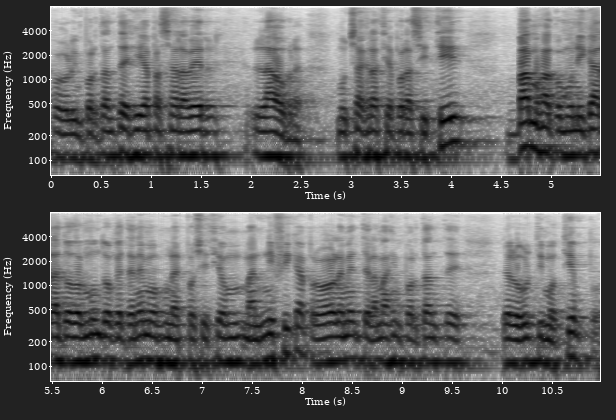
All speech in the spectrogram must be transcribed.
porque lo importante es ir a pasar a ver la obra. Muchas gracias por asistir. Vamos a comunicar a todo el mundo que tenemos una exposición magnífica, probablemente la más importante de los últimos tiempos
